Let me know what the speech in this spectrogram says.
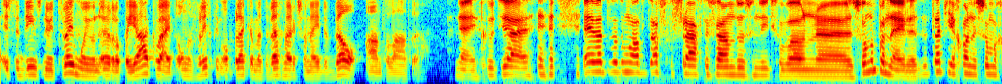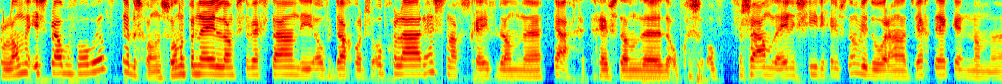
is de dienst nu 2 miljoen euro per jaar kwijt om de verlichting op plekken met wegwerkzaamheden wel aan te laten. Nee, goed, ja. Wat, wat ik me altijd afgevraagd heb, waarom doen ze niet gewoon eh, zonnepanelen? Dat heb je gewoon in sommige landen. Israël bijvoorbeeld. Daar hebben ze gewoon zonnepanelen langs de weg staan. Die overdag worden ze opgeladen. En s'nachts geven, dan, eh, ja, ge- geven ze dan de, de op, verzamelde energie, die geven ze dan weer door aan het wegdek. En dan eh,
